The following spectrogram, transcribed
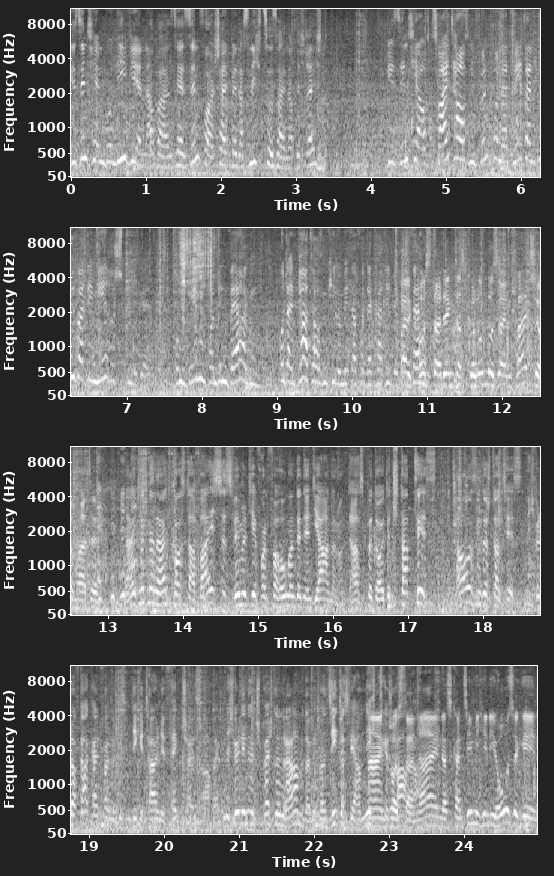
Wir sind hier in Bolivien, aber sehr sinnvoll scheint mir das nicht zu sein, habe ich recht? Wir sind hier auf 2500 Metern über dem Meeresspiegel, umgeben von den Bergen und ein paar tausend Kilometer von der Karibik Weil Costa denkt, dass Kolumbus einen Fallschirm hatte. Nein, tut mir leid, Costa weiß, es wimmelt hier von verhungernden Indianern und das bedeutet Statisten. Tausende Statisten. Ich will auf gar keinen Fall mit diesem digitalen Effektscheiß arbeiten. Ich will den entsprechenden Rahmen, damit man sieht, dass wir am nichts Nein, gespart Costa, haben. nein, das kann ziemlich in die Hose gehen.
